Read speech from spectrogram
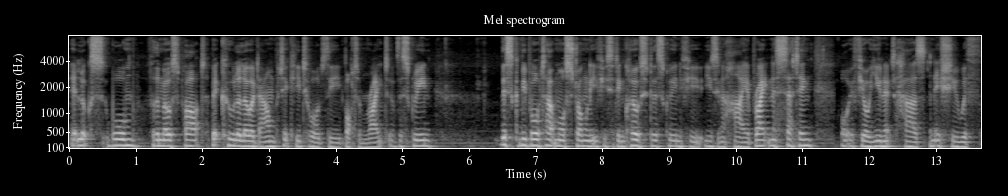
It looks warm for the most part, a bit cooler lower down, particularly towards the bottom right of the screen. This can be brought out more strongly if you're sitting closer to the screen, if you're using a higher brightness setting, or if your unit has an issue with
